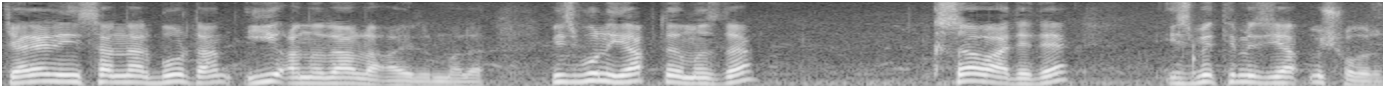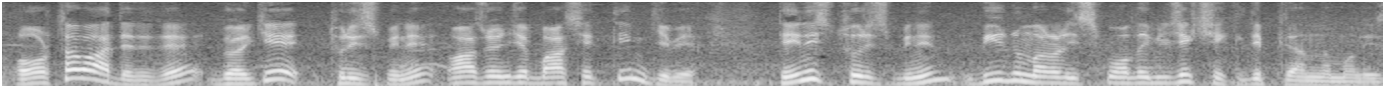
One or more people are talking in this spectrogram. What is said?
Gelen insanlar buradan iyi anılarla ayrılmalı. Biz bunu yaptığımızda kısa vadede hizmetimizi yapmış oluruz. Orta vadede de bölge turizmini az önce bahsettiğim gibi deniz turizminin bir numaralı ismi olabilecek şekilde planlamalıyız.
